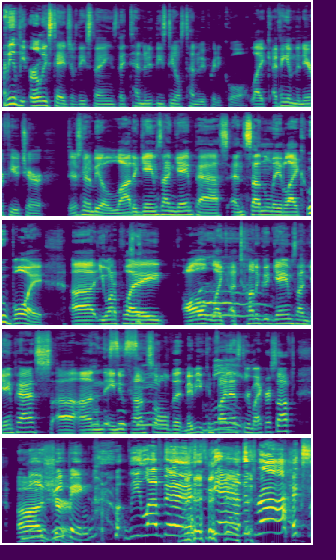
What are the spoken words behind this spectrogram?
I think at the early stage of these things, they tend to these deals tend to be pretty cool. Like I think in the near future, there's going to be a lot of games on Game Pass, and suddenly, like, oh boy, uh, you want to play. All like a ton of good games on Game Pass uh, on Oh, a new console sick. that maybe you can finance through Microsoft. Uh, Me sure. reaping. we love this. Yeah, this rocks.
